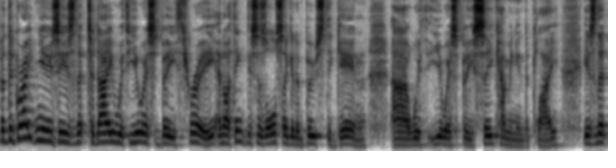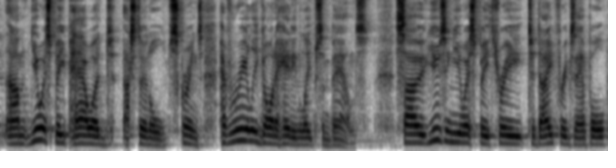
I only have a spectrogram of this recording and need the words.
But the great news is that today with USB 3, and I think this is also going to boost again uh, with USB C coming into play, is that um, USB powered external screens have really gone ahead in leaps and bounds. So using USB 3 today, for example,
